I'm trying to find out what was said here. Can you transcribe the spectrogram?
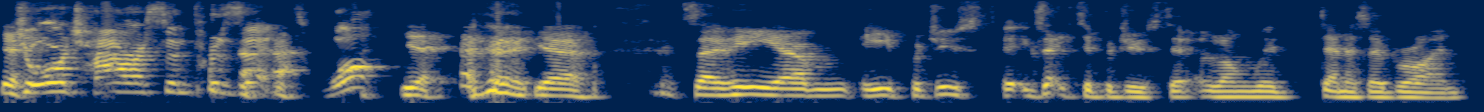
George Harrison presents. what? yeah, yeah. So he um, he produced, executive produced it along with Dennis O'Brien.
